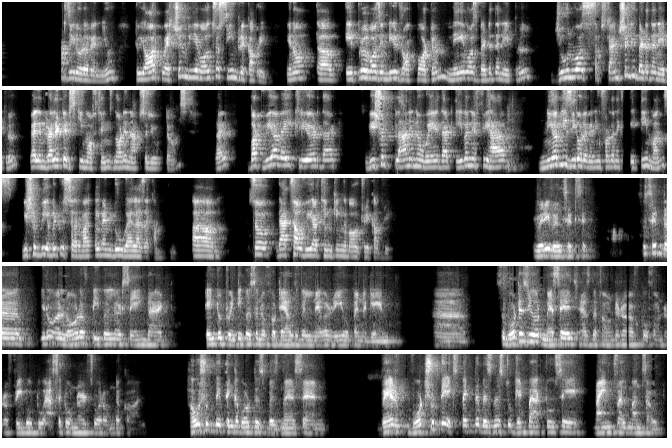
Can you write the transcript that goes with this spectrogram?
zero revenue. To your question, we have also seen recovery. You know, uh, April was indeed rock bottom. May was better than April. June was substantially better than April. Well, in relative scheme of things, not in absolute terms, right? But we are very clear that we should plan in a way that even if we have nearly zero revenue for the next 18 months, we should be able to survive and do well as a company. Um, so that's how we are thinking about recovery. Very well said, Sid. So Sid, uh, you know, a lot of people are saying that 10 to 20% of hotels will never reopen again. Uh, so what is your message as the founder of co-founder of Treebo to asset owners who are on the call? How should they think about this business and where what should they expect the business to get back to say 9 12 months out?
